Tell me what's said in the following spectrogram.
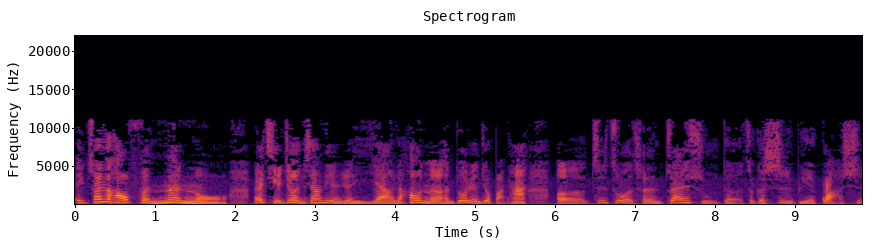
哎，穿的好粉嫩哦，而且就很像恋人一样。然后呢，很多人就把它呃制作成专属的这个识别挂绳。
